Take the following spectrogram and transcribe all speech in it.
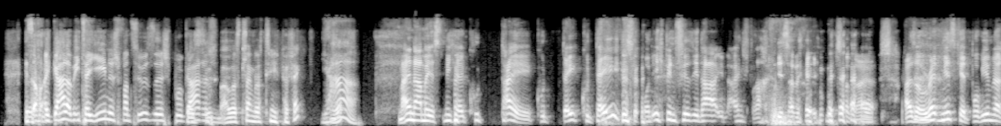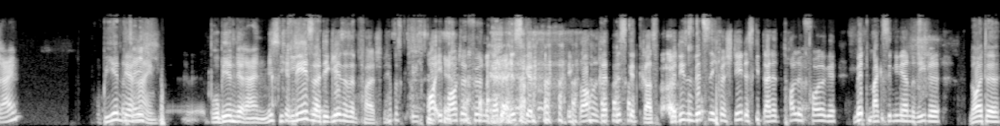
ist auch egal, ob italienisch, französisch, bulgarisch. Das, aber es klang doch ziemlich perfekt. Ja. Mein Name ist Michael Kutay, Kutay, Kutay und ich bin für Sie da in allen Sprachen dieser Welt. Also Red Misket, probieren wir rein. Probieren wir rein. Probieren wir rein. Die Misket. Gläser, die Gläser sind falsch. Ich, das, ich, brauch, ich brauchte für einen Red Misket, ich brauche einen Red Misket Gras. Wer diesen Witz nicht versteht, es gibt eine tolle Folge mit Maximilian Riedel. Leute,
